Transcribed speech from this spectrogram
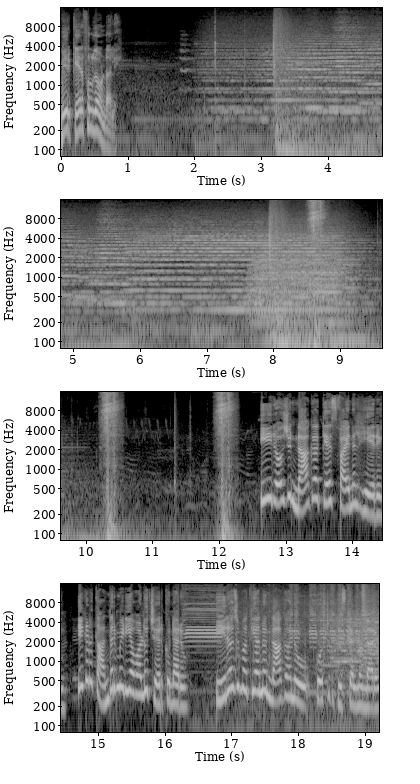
మీరు కేర్ఫుల్గా ఉండాలి. ఈ రోజు నాగా కేస్ ఫైనల్ హియరింగ్. ఇక్కడికి అందరు మీడియా వాళ్ళు చేరుకున్నారు. ఈ రోజు మధ్యాహ్నం నాగాను కోర్టుకు తీసుకెళ్ళనున్నారు.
